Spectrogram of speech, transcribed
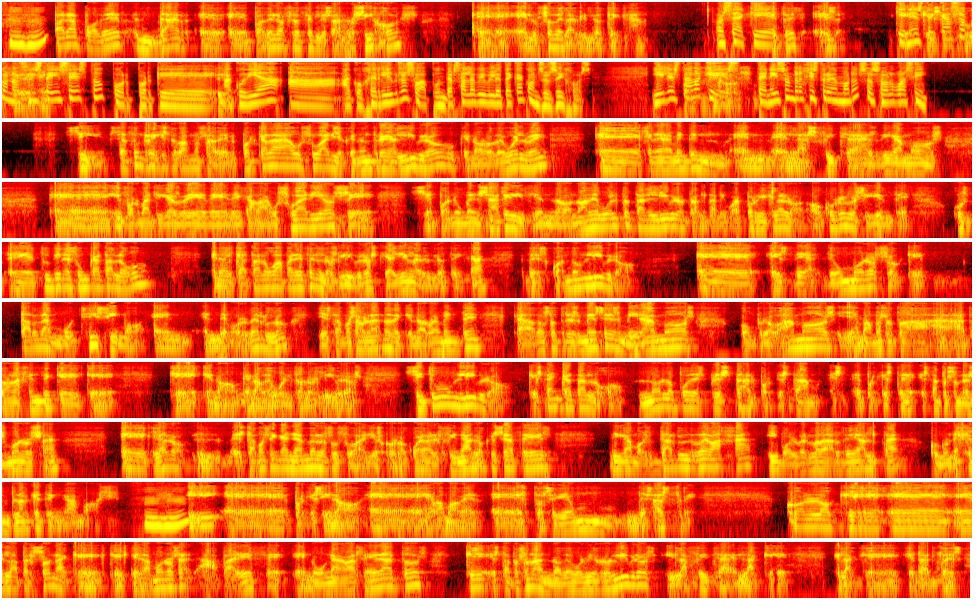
para poder dar eh, eh, poder ofrecerles a los hijos eh, el uso de la biblioteca. O sea que entonces que en este caso conocisteis esto por porque acudía a, a, coger libros o a apuntarse a la biblioteca con sus hijos. Y él estaba que tenéis un registro de morosos o algo así Sí, se hace un registro, vamos a ver, por cada usuario que no entrega el libro o que no lo devuelve, eh, generalmente en, las fichas, digamos, eh, informáticas de, cada usuario se, se pone un mensaje diciendo no ha devuelto tal libro, tal, tal igual. Porque claro, ocurre lo siguiente, eh, tú tienes un catálogo, en el catálogo aparecen los libros que hay en la biblioteca. Entonces, cuando un libro es de, de un moroso que tarda muchísimo en, devolverlo y estamos hablando de que normalmente cada dos o tres meses miramos, comprobamos y llamamos a toda, a toda la gente que, no, ha devuelto los libros. Si tú un libro que está en catálogo no lo puedes prestar porque, está, porque este, esta persona es morosa, eh, claro, estamos engañando a los usuarios, con lo cual al final lo que se hace es, digamos, darle de baja y volverlo a dar de alta como un ejemplar que tengamos. Y eh, porque si no, eh, vamos a ver, eh, esto sería un desastre. Con lo que la persona que, que queda morosa aparece en una base de datos que esta persona no devolvió los libros y la fecha en la que en la que, Entonces,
